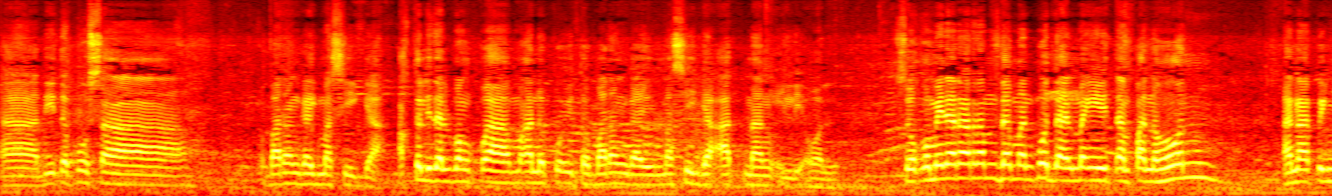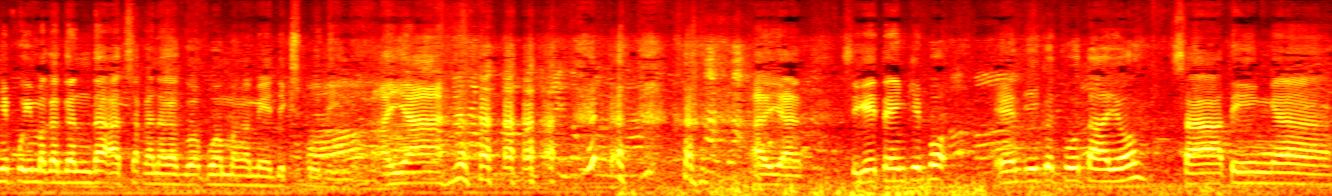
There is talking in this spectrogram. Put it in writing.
Ah, dito po sa Barangay Masiga. Actually, dalawang pa, ano po ito, Barangay Masiga at Mang Iliol. So, kung may nararamdaman po dahil mainit ang panahon, hanapin niyo po yung magaganda at saka nagagawa po ang mga medics po dito. Ayan. Ayan. Sige, thank you po. And ikot po tayo sa ating ah,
